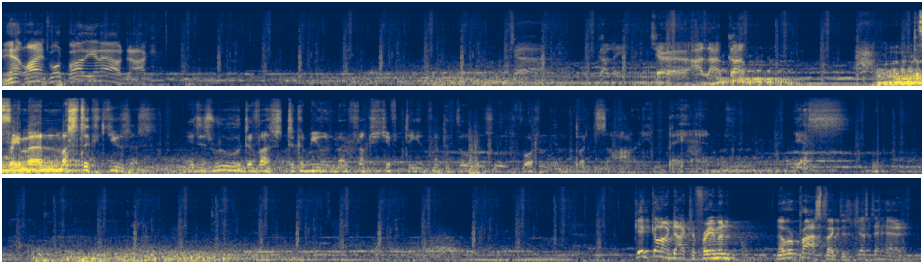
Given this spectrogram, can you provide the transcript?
The antlions won't bother you now, Doc. The Freeman must excuse us. It is rude of us to commune by flux shifting in front of those whose vital inputs are in band. Yes. Get going, Dr. Freeman. Nova Prospekt is just ahead.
